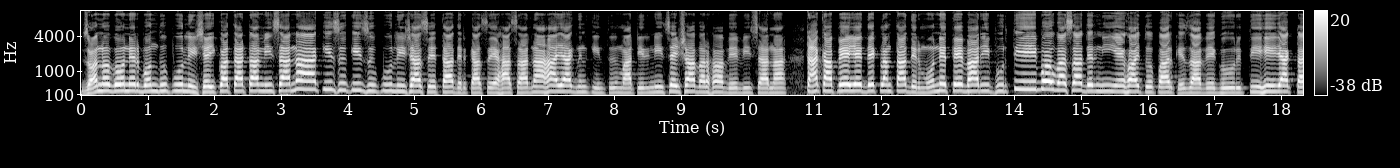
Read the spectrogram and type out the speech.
জনগণের বন্ধু পুলিশ, এই কথাটা মিশা না। কিছু কিছু পুলিশ আছে, তাদের কাছে হাসা না হয়। একদিন কিন্তু মাটির নিচে সবার হবে বিছানা। টাকা পেয়ে দেখলাম তাদের মনেতে ভারী ফুর্তি। বউ বাসাদের নিয়ে হয়তো পার্কে যাবে ঘুরতি। একটা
